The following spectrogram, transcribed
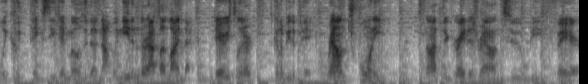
we could take CJ Mosley though. No, we need another outside linebacker. Darius Leonard is going to be the pick. Round 20. is not the greatest round to be fair.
